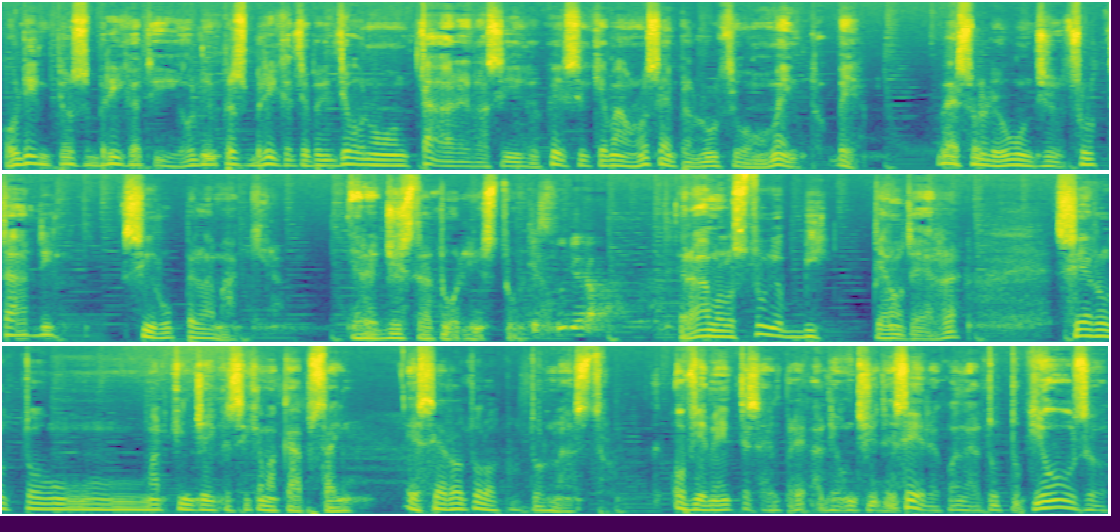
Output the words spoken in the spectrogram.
Olimpio sbrigati, Olimpio sbrigati perché devono montare la sigla. Questi si chiamavano sempre all'ultimo momento. Beh, verso le 11 sul tardi si ruppe la macchina, i registratori in studio. Che studio eravamo? Eravamo allo studio B, piano terra. Si è rotto un marchingegno che si chiama Capstein e si è rotolo tutto il nastro. Ovviamente sempre alle 11 di sera, quando era tutto chiuso,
